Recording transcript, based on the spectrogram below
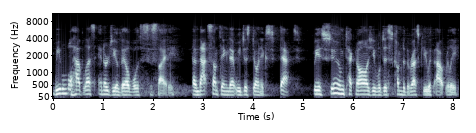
we will have less energy available to society. And that's something that we just don't expect. We assume technology will just come to the rescue without really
